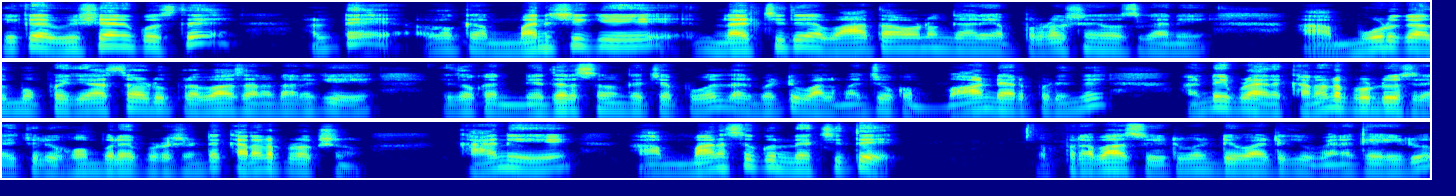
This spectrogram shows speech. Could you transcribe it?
ఇక విషయానికి వస్తే అంటే ఒక మనిషికి నచ్చితే వాతావరణం కానీ ఆ ప్రొడక్షన్ హౌస్ కానీ ఆ మూడు కాదు ముప్పై చేస్తాడు ప్రభాస్ అనడానికి ఇది ఒక నిదర్శనంగా చెప్పుకోవాలి. దాన్ని బట్టి వాళ్ళ మధ్య ఒక బాండ్ ఏర్పడింది. అంటే ఇప్పుడు ఆయన Kannada producer actually Hombale production అంటే కన్నడ ప్రొడక్షన్. కానీ ఆ మనసుకు నచ్చితే ప్రభాస్ ఎటువంటి వాటికి వెనకేయడు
